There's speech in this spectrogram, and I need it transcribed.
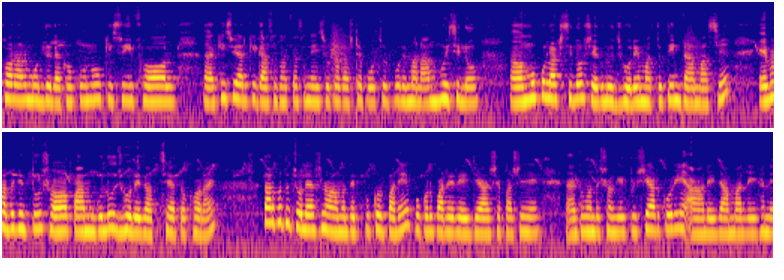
খরার মধ্যে দেখো, কোনো কিছুই ফল কিছুই আর কি গাছে থাকতেছে না। এই ছোটো গাছটা প্রচুর পরিমাণ আম হয়েছিল মুকুল আসছিল, সেগুলো ঝরে মাত্র তিনটা আম আছে। এভাবে কিন্তু সব আমগুলো ঝরে যাচ্ছে এত খরায়। তারপর তো চলে আসলাম আমাদের পুকুর পাড়ে। পুকুর পাড়ের এই যে আশেপাশে তোমাদের সঙ্গে একটু শেয়ার করি। আর এই যে আমার এখানে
